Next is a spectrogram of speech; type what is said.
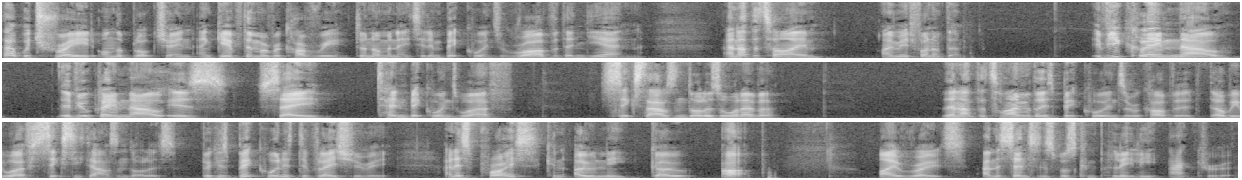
that would trade on the blockchain and give them a recovery denominated in Bitcoins rather than yen. And at the time, I made fun of them. If you claim now, if your claim now is say 10 bitcoins worth, $6,000 or whatever, then at the time of those bitcoins are recovered, they'll be worth $60,000 because Bitcoin is deflationary and its price can only go up. I wrote, and the sentence was completely accurate.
